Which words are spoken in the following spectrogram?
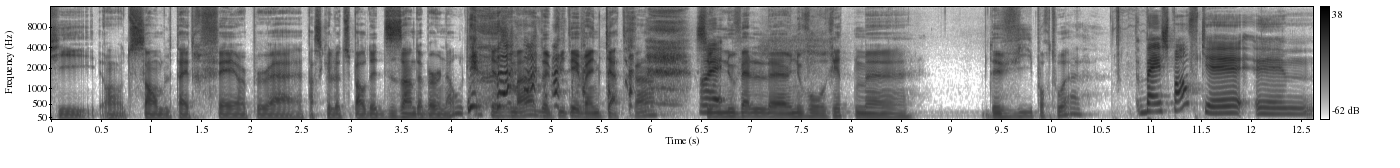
Puis on, tu sembles être fait un peu à, parce que là, tu parles de 10 ans de burn-out, quasiment, depuis tes 24 ans. C'est une nouvelle, euh, un nouveau rythme euh, de vie pour toi? Ben, je pense que. Euh,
